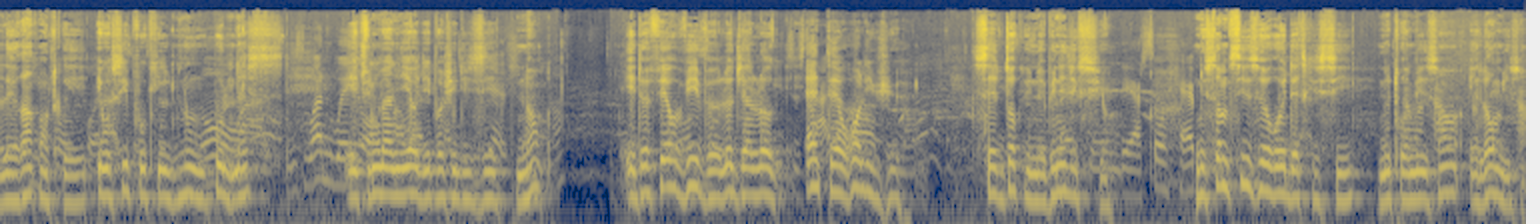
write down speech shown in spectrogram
les rencontrer et aussi pour qu'ils nous connaissent est une manière d'évangéliser, non, et de faire vivre le dialogue interreligieux. C'est donc une bénédiction. Nous sommes si heureux d'être ici. Notre maison est leur maison.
